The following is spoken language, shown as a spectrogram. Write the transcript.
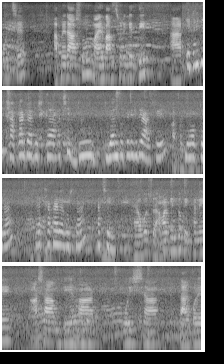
পড়ছে। আপনারা আসুন মায়ের বাৎসরিকের দিন। আর এখানে কি থাকার ব্যবস্থা আছে? দূর দূরান্ত থেকে যদি আসে আচ্ছা ভক্তরা থাকার ব্যবস্থা আছে? হ্যাঁ অবশ্যই। আমার কিন্তু এখানে আসাম বিহার উড়িষ্যা তারপরে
